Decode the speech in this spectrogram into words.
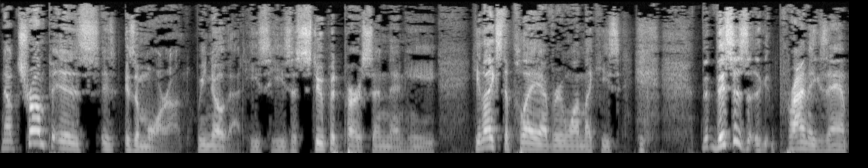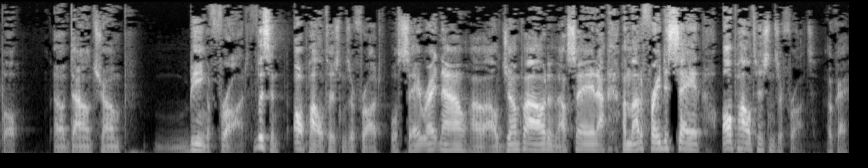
Now Trump is, is is a moron. We know that. He's he's a stupid person and he he likes to play everyone like he's he, this is a prime example of Donald Trump being a fraud. Listen, all politicians are fraud. We'll say it right now. I'll, I'll jump out and I'll say it. I'm not afraid to say it. All politicians are frauds. Okay.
